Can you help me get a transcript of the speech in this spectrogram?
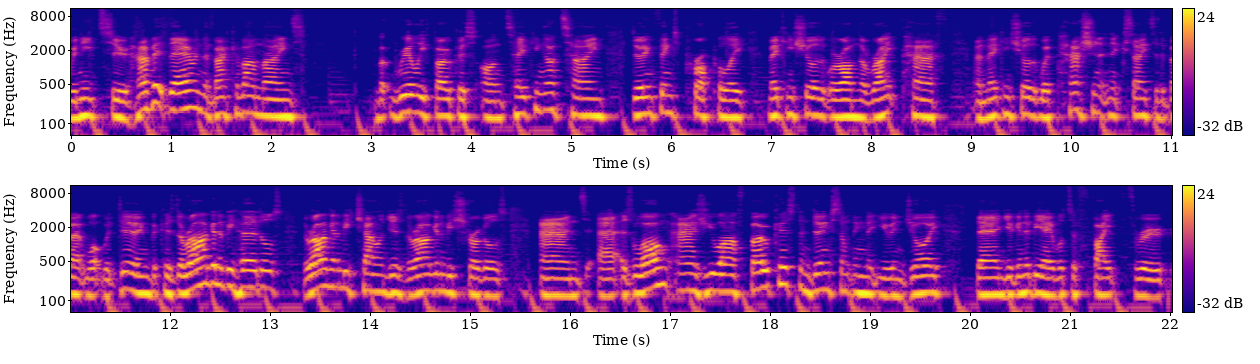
we need to have it there in the back of our minds but really focus on taking our time, doing things properly, making sure that we're on the right path, and making sure that we're passionate and excited about what we're doing because there are going to be hurdles, there are going to be challenges, there are going to be struggles, and uh, as long as you are focused and doing something that you enjoy, then you're going to be able to fight through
